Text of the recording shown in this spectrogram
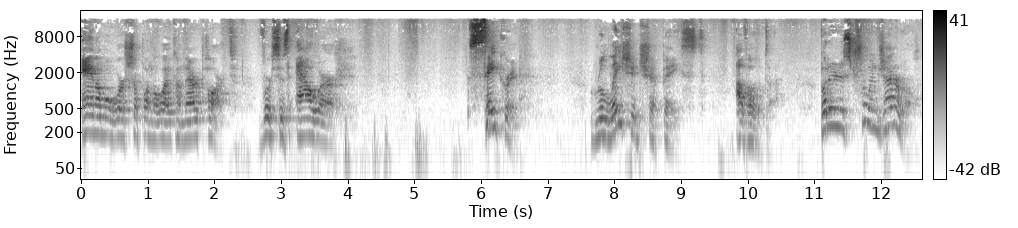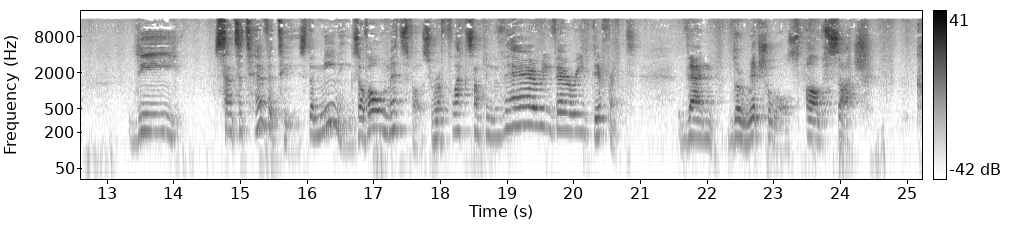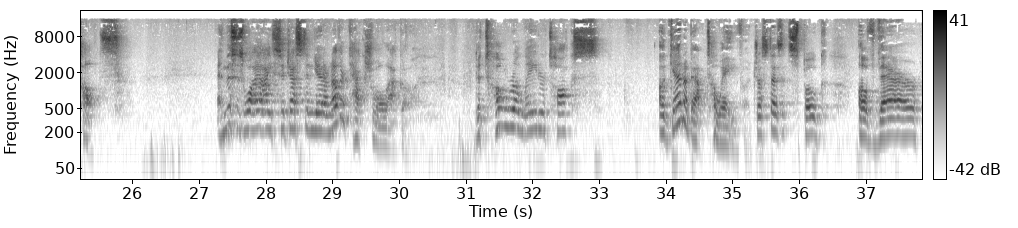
Animal worship on the like on their part versus our sacred, relationship based avoda. but it is true in general. The sensitivities, the meanings of all mitzvos reflect something very, very different than the rituals of such cults. And this is why I suggest in yet another textual echo. The Torah later talks again about Toeva, just as it spoke of their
